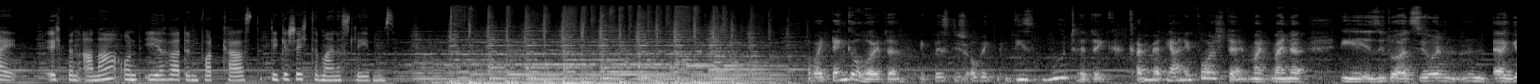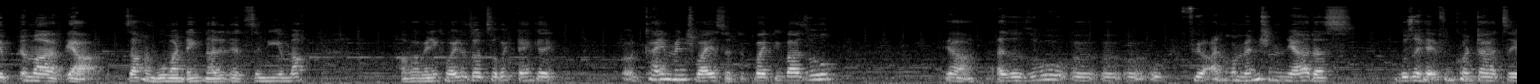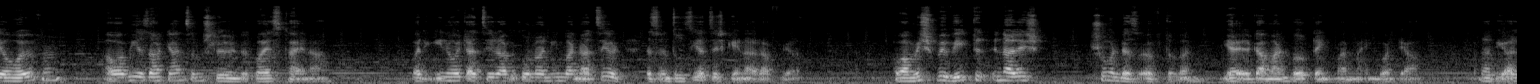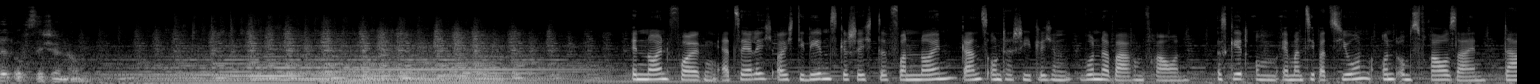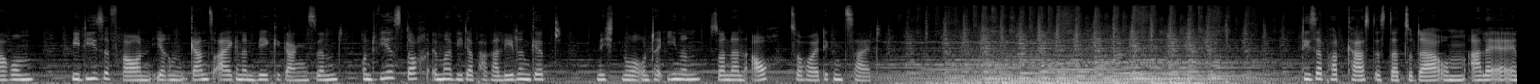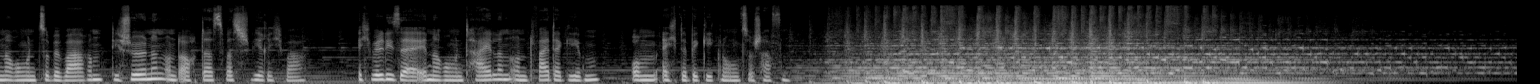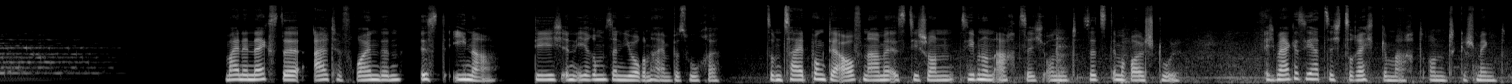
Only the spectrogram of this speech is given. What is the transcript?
Hi, ich bin Anna und ihr hört den Podcast Die Geschichte meines Lebens. Aber ich denke heute, ich weiß nicht, ob ich diesen Mut hätte. Ich kann mir das ja nicht vorstellen. Meine, die Situation ergibt immer ja, Sachen, wo man denkt, na, das hättest du nie gemacht. Aber wenn ich heute so zurückdenke, und kein Mensch weiß es, weil die war so, ja, also so äh, äh, äh für andere Menschen, ja, dass wo sie helfen konnte, hat sie geholfen. Aber wie gesagt, ganz im Stillen, das weiß keiner. Was ich Ihnen heute erzähle, habe ich auch noch niemandem erzählt. Das interessiert sich keiner dafür. Aber mich bewegt es innerlich schon des Öfteren. Je älter man wird, denkt man, mein Gott, ja, dann hat die alles auf sich genommen. In neun Folgen erzähle ich euch die Lebensgeschichte von neun ganz unterschiedlichen, wunderbaren Frauen. Es geht um Emanzipation und ums Frausein, darum, wie diese Frauen ihren ganz eigenen Weg gegangen sind und wie es doch immer wieder Parallelen gibt, nicht nur unter ihnen, sondern auch zur heutigen Zeit. Dieser Podcast ist dazu da, um alle Erinnerungen zu bewahren, die schönen und auch das, was schwierig war. Ich will diese Erinnerungen teilen und weitergeben, um echte Begegnungen zu schaffen. Meine nächste alte Freundin ist Ina, die ich in ihrem Seniorenheim besuche. Zum Zeitpunkt der Aufnahme ist sie schon 87 und sitzt im Rollstuhl. Ich merke, sie hat sich zurechtgemacht und geschminkt.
